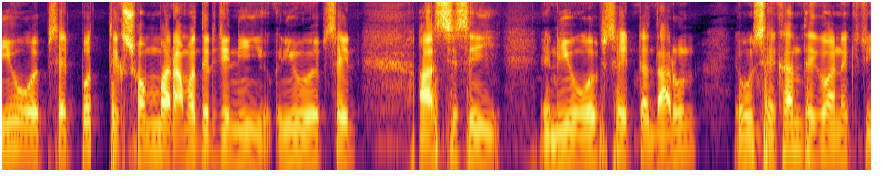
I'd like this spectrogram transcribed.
নিউ ওয়েবসাইট প্রত্যেক সোমবার আমাদের যে নিউ ওয়েবসাইট আসছে সেই নিউ ওয়েবসাইটটা দারুণ এবং সেখান থেকে অনেক কিছু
